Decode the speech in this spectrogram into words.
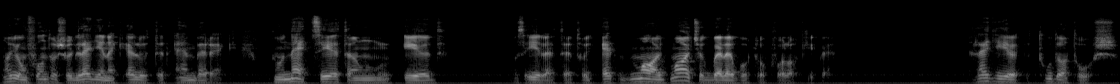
Nagyon fontos, hogy legyenek előtted emberek, hogy ne céltalanul éld az életet, hogy e, majd, majd csak belebotlok valakibe. Legyél tudatos.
